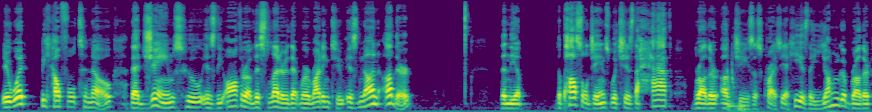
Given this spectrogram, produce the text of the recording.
it would be helpful to know that James, who is the author of this letter that we're writing to, is none other than the, the Apostle James, which is the half brother of Jesus Christ. Yeah, he is the younger brother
